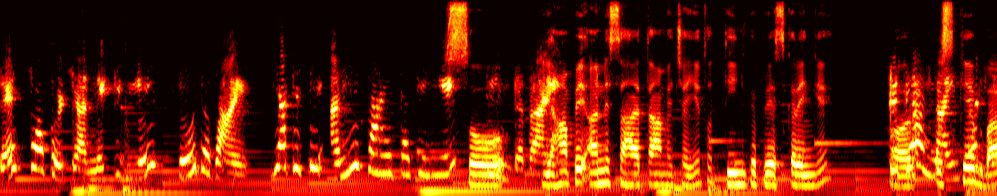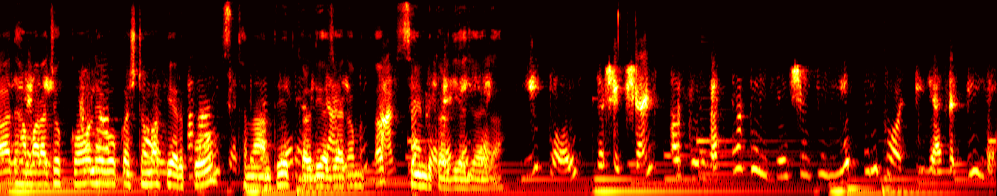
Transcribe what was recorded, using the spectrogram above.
बेस्ट ऑफ़र जानने के लिए दो दबाएँ। या किसी अन्य सहायता के लिए so, यहाँ पे अन्य सहायता हमें चाहिए तो तीन पे प्रेस करेंगे। और उसके बाद हमारा जो कॉल है वो कस्टमर केयर को स्थानांतरित कर दिया जाएगा मतलब सेंड कर दिया जाएगा। ये कॉल प्रशिक्षण और गुणवत्ता के उद्देश्य के लिए रिकॉर्ड की जा सकती है।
